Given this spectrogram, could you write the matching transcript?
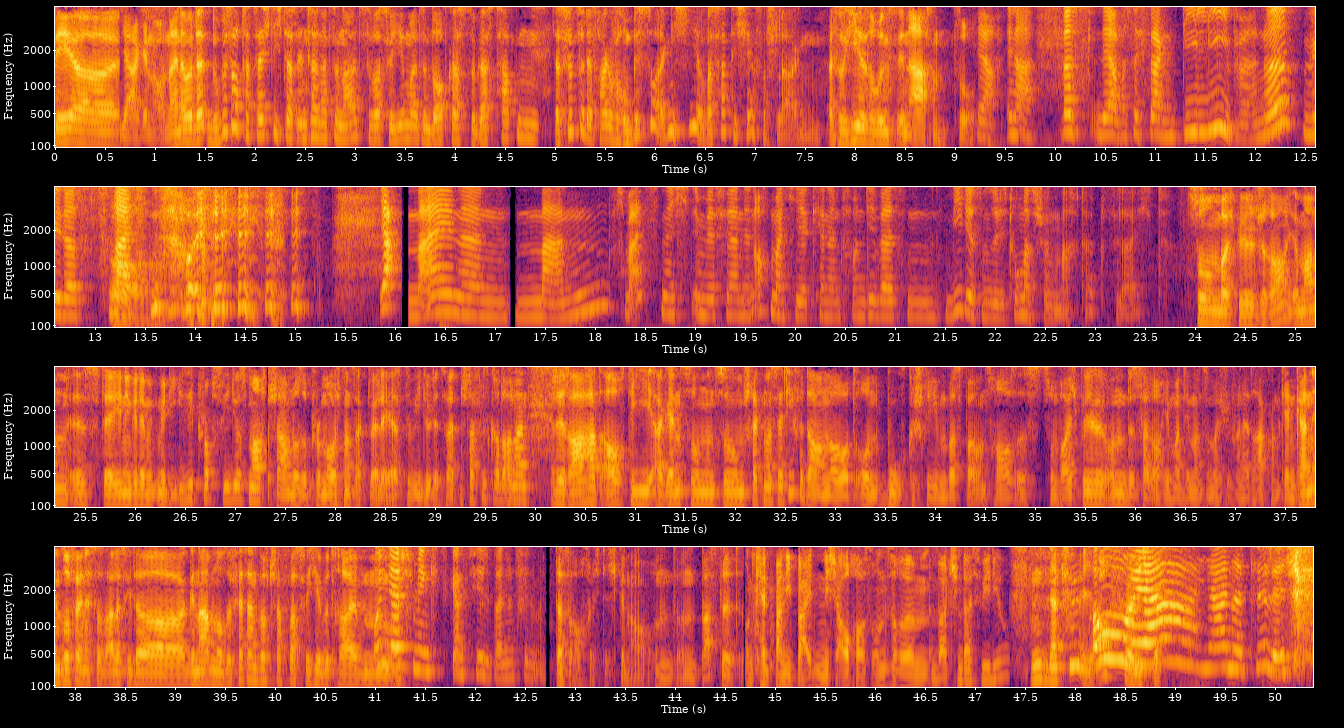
Der, ja genau, nein, aber da, du bist auch tatsächlich das Internationalste, was wir jemals im Dorpcast zu Gast hatten. Das führt zu der Frage, warum bist du eigentlich hier? Was hat dich hier verschlagen? Also hier ist übrigens in Aachen, so. Ja, in A was, ja, was soll ich sagen? Die Liebe, ne? Wie das meistens so ist. Ja, meinen Mann, ich weiß nicht, inwiefern den auch manche hier kennen von diversen Videos und so, die Thomas schon gemacht hat, vielleicht. Zum Beispiel Gerard, ihr Mann, ist derjenige, der mit mir die Easy Props Videos macht. Schamlose Promotion, das aktuelle erste Video der zweiten Staffel ist gerade online. Gerard hat auch die Ergänzungen zum Schrecken aus der Tiefe Download und Buch geschrieben, was bei uns raus ist, zum Beispiel. Und ist halt auch jemand, den man zum Beispiel von der Drakon kennen kann. Insofern ist das alles wieder gnadenlose Vetternwirtschaft, was wir hier betreiben. Und er schminkt ganz viel bei den Filmen. das ist auch richtig, genau. Und, und bastelt. Und kennt man die beiden nicht auch aus unserem Merchandise-Video? Natürlich, auch Oh völlig. ja, ja, natürlich.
